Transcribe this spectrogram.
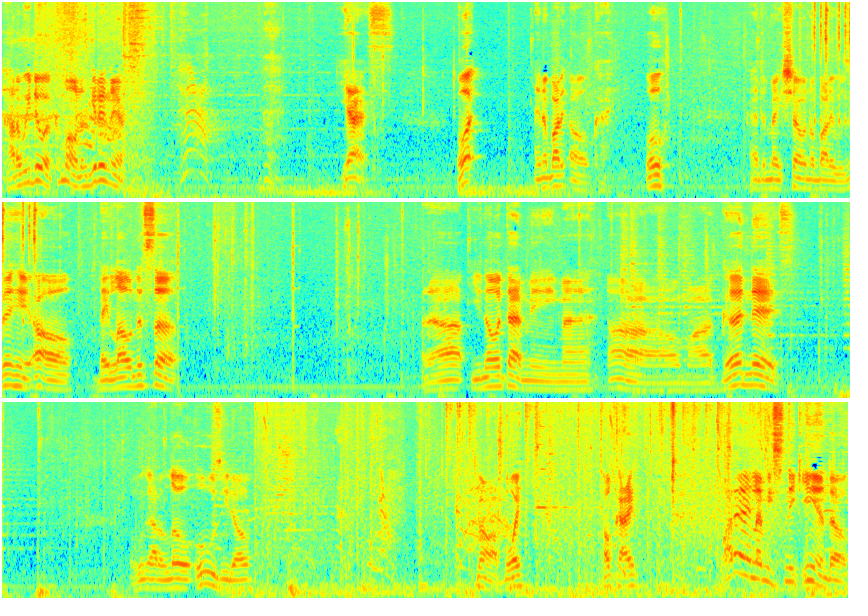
How do we do it? Come on, let's get in there. Yes. What? Ain't nobody? Oh, okay. Oh, had to make sure nobody was in here. Uh oh, they loading us up. Uh, you know what that mean, man. Oh my goodness. We got a little Uzi though. No, boy. Okay. Why they ain't let me sneak in though?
